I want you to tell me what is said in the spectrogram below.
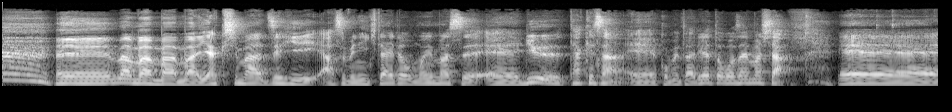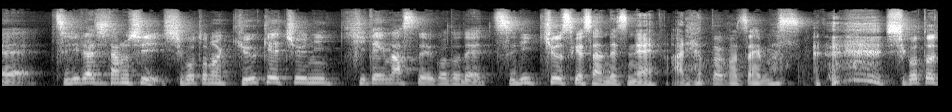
えー、まあまあまあまあ、屋久島ぜひ遊びに行きたいと思います。えー、竜武さん、えー、コメントありがとうございました。えー、釣りラジ楽しい。仕事の休憩中に聞いています。ということで、釣り久介さんですね。ありがとうございます。仕事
